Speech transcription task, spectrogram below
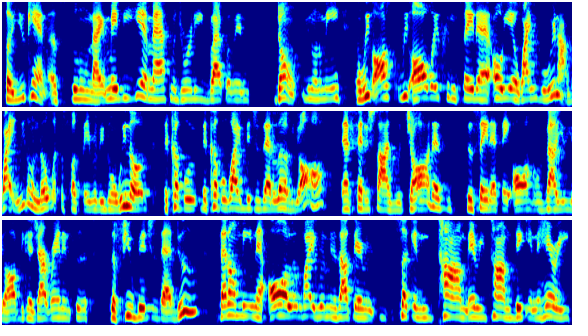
So you can't assume like maybe yeah, mass majority black women don't. You know what I mean? And we also we always can say that, oh yeah, white people, we're not white. We don't know what the fuck they really doing. We know the couple the couple white bitches that love y'all, that fetishize with y'all, that's to say that they all gonna value y'all because y'all ran into the few bitches that do. That don't mean that all the white women is out there sucking Tom, every Tom, Dick, and Harry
